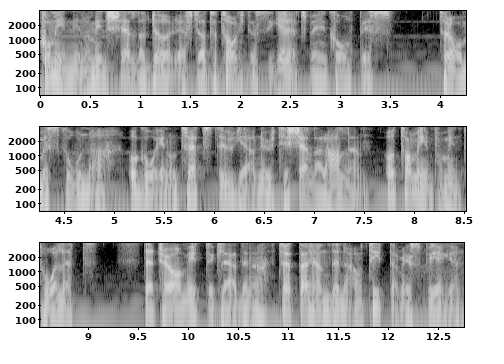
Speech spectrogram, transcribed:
Kom in genom min källardörr efter att ha tagit en cigarett med en kompis. Tar av mig skorna och går genom tvättstugan ut till källarhallen och tar mig in på min toalett. Där tar jag av mig ytterkläderna, tvättar händerna och tittar mig i spegeln.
